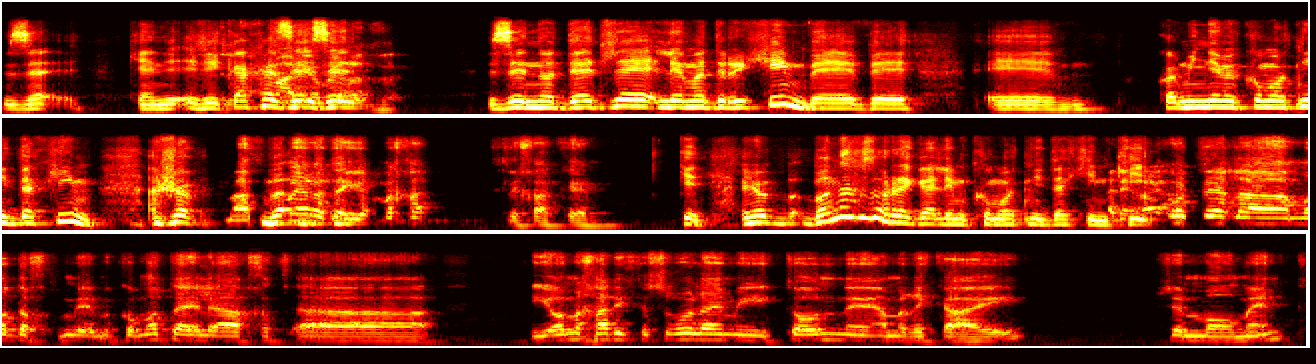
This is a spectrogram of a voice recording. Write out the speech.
זה, כן, וככה זה, זה, זה, זה נודד למדריכים בכל אה, מיני מקומות נידחים. עכשיו... מה זאת אומרת, היום אחד... סליחה, כן. כן, בוא נחזור רגע למקומות נידחים. אני כי... רק רוצה למקומות האלה, יום אחד התקשרו אליי מעיתון אמריקאי, שם מומנט,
